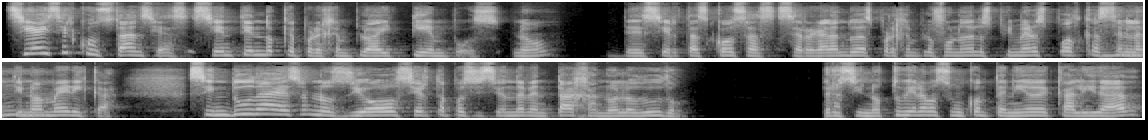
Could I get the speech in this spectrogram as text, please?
Sí hay circunstancias, sí entiendo que, por ejemplo, hay tiempos, ¿no? de ciertas cosas. Se regalan dudas, por ejemplo, fue uno de los primeros podcasts en Latinoamérica. Sin duda eso nos dio cierta posición de ventaja, no lo dudo. Pero si no tuviéramos un contenido de calidad,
